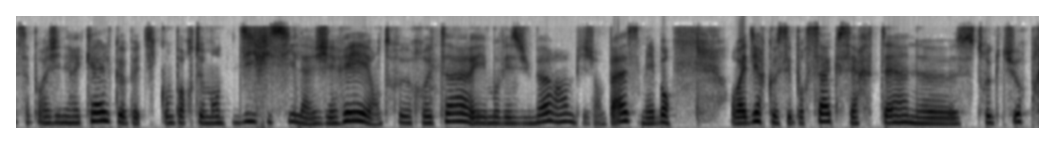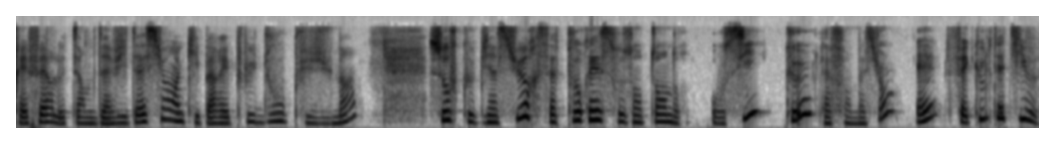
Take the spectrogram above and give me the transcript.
ça pourrait générer quelques petits comportements difficiles à gérer entre retard et mauvaise humeur, hein, puis j'en passe. Mais bon, on va dire que c'est pour ça que certaines euh, structures préfèrent le terme d'invitation, hein, qui paraît plus doux, plus humain. Sauf que bien sûr, ça pourrait sous-entendre aussi que la formation est facultative.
